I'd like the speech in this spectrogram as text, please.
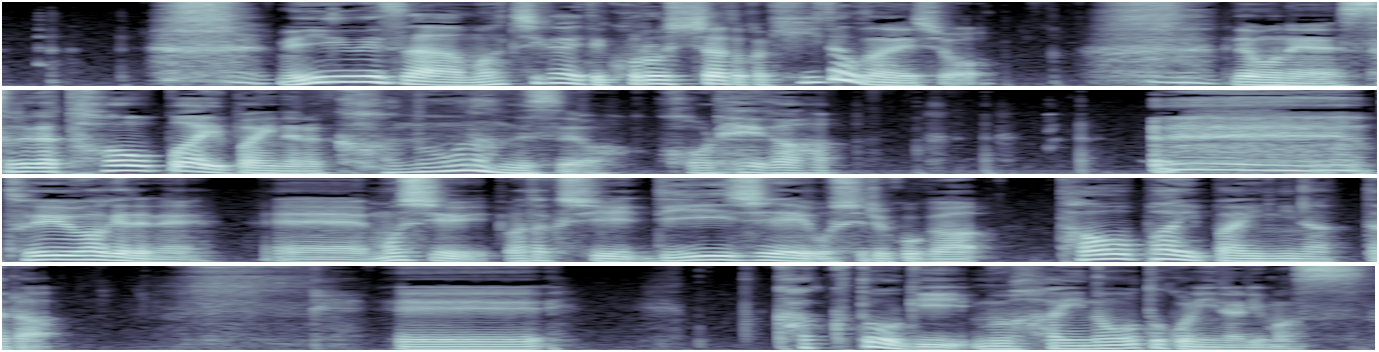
メイウェザー間違えて殺しちゃうとか聞いたことないでしょでもね、それがタオパイパイなら可能なんですよ。これが。というわけでね、えー、もし私 DJ おしるこがタオパイパイになったら、えー、格闘技無敗の男になります。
